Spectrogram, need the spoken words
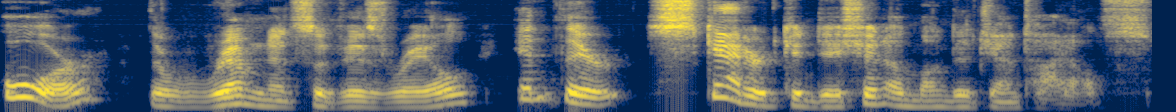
Or the remnants of Israel in their scattered condition among the Gentiles.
